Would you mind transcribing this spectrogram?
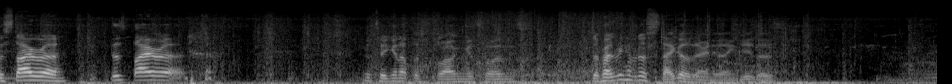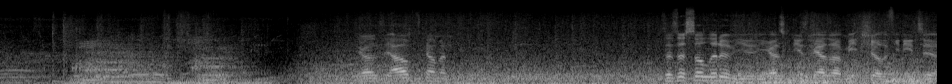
The Styra! The Styra! We're taking out the strongest ones. Surprised we have no Stegos or anything, Jesus. Guys, the Alb's coming. Since there's so little of you, you guys can use me as a meat shield if you need to.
